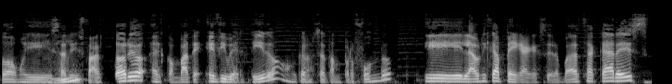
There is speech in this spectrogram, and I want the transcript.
todo muy satisfactorio. El combate es divertido, aunque no sea tan profundo. Y la única pega que se le puede destacar es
